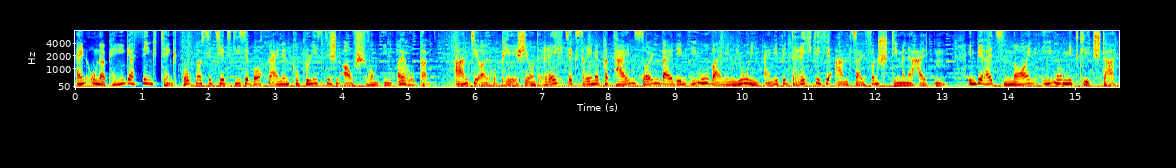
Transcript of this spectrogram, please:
Ein unabhängiger Think Tank prognostiziert diese Woche einen populistischen Aufschwung in Europa. Antieuropäische und rechtsextreme Parteien sollen bei den EU-Wahlen im Juni eine beträchtliche Anzahl von Stimmen erhalten. In bereits neun EU-Mitgliedstaaten,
